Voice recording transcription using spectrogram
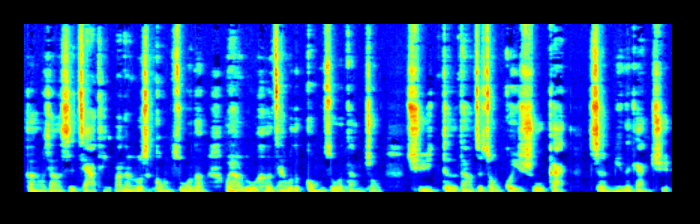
刚刚我讲的是家庭嘛，那如果是工作呢？我要如何在我的工作当中去得到这种归属感、正面的感觉？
